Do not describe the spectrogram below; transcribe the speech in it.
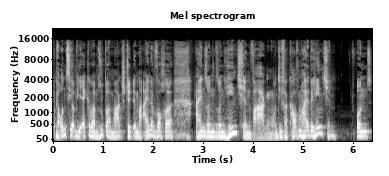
bei uns hier um die Ecke beim Supermarkt steht immer eine Woche ein so ein, so ein Hähnchenwagen und die verkaufen halbe Hähnchen. Und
